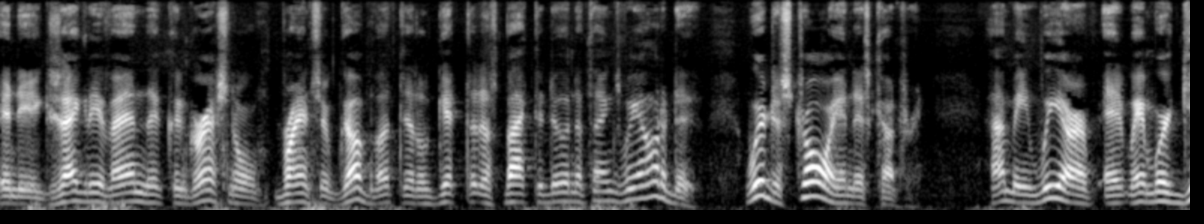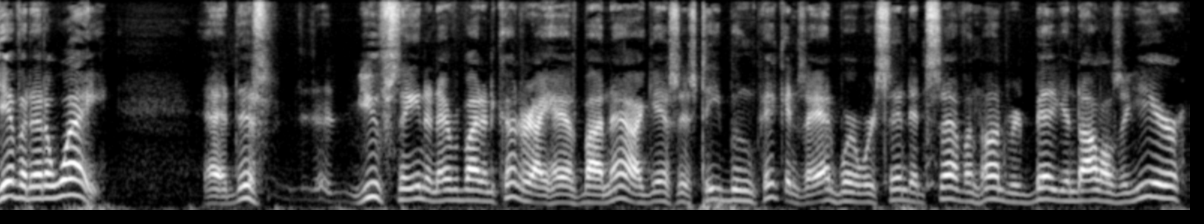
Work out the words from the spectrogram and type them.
in the executive and the congressional branch of government that'll get us back to doing the things we ought to do. We're destroying this country. I mean, we are, and we're giving it away. Uh, this, you've seen, and everybody in the country has by now, I guess, this T. Boone Pickens ad where we're sending $700 billion a year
